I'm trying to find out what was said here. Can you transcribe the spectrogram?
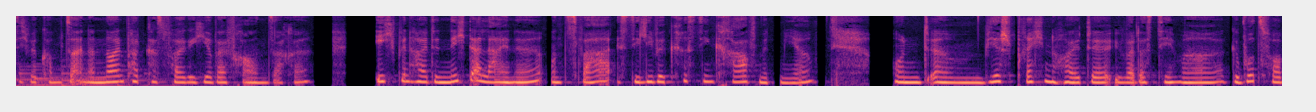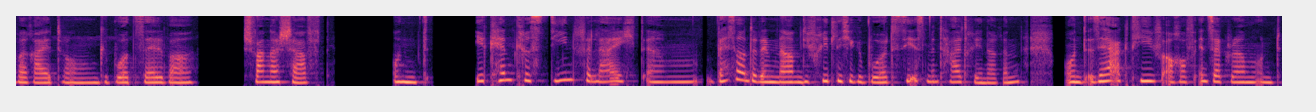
herzlich willkommen zu einer neuen Podcast-Folge hier bei Frauensache. Ich bin heute nicht alleine und zwar ist die liebe Christine Graf mit mir und ähm, wir sprechen heute über das Thema Geburtsvorbereitung, Geburt selber, Schwangerschaft und Ihr kennt Christine vielleicht ähm, besser unter dem Namen Die friedliche Geburt. Sie ist Mentaltrainerin und sehr aktiv auch auf Instagram und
